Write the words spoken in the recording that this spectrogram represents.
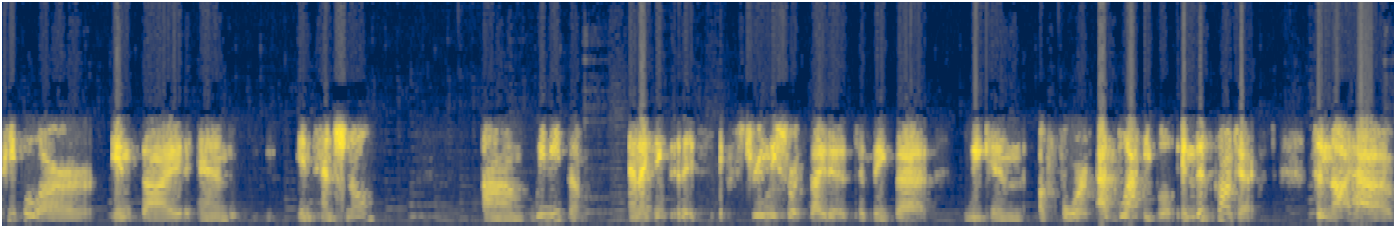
people are inside and intentional, um, we need them. And I think it's extremely short sighted to think that we can afford, as Black people in this context, to not have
